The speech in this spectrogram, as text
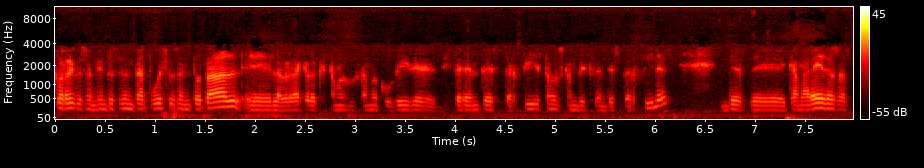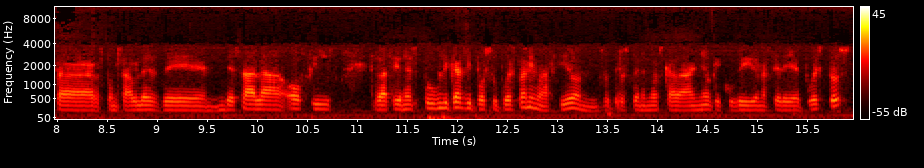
correcto, son 170 puestos en total. Eh, la verdad que lo que estamos buscando cubrir es diferentes perfiles, estamos buscando diferentes perfiles, desde camareros hasta responsables de, sala, office, relaciones públicas y por supuesto animación. Nosotros tenemos cada año que cubrir una serie de puestos,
